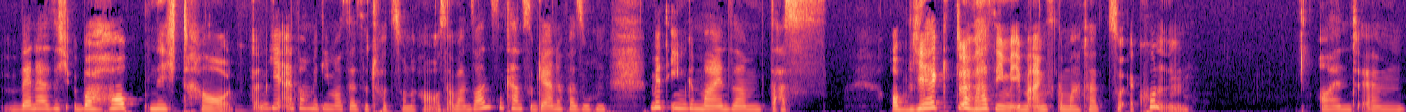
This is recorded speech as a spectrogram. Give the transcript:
wenn er sich überhaupt nicht traut, dann geh einfach mit ihm aus der Situation raus. Aber ansonsten kannst du gerne versuchen, mit ihm gemeinsam das Objekt, was ihm eben Angst gemacht hat, zu erkunden. Und ähm,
